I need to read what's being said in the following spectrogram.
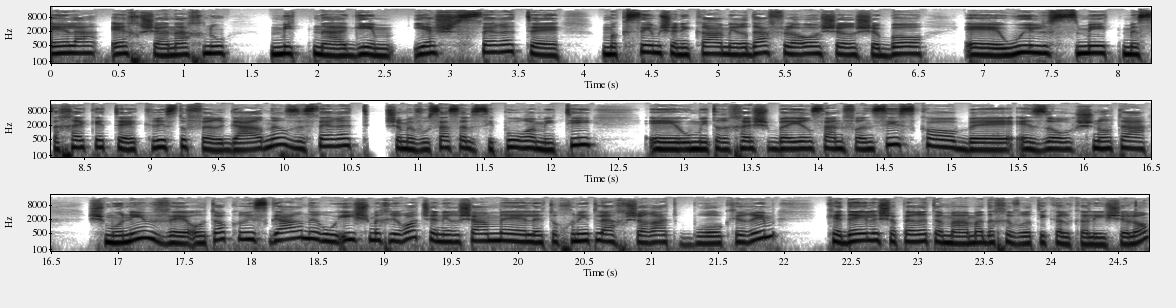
אלא איך שאנחנו מתנהגים. יש סרט אה, מקסים שנקרא מרדף לאושר, שבו אה, וויל סמית משחק את אה, כריסטופר גרדנר. זה סרט שמבוסס על סיפור אמיתי. אה, הוא מתרחש בעיר סן פרנסיסקו, באזור שנות ה-80, ואותו קריס גרדנר הוא איש מכירות שנרשם אה, לתוכנית להכשרת ברוקרים, כדי לשפר את המעמד החברתי-כלכלי שלו.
